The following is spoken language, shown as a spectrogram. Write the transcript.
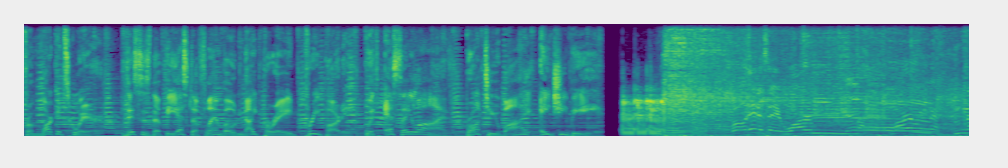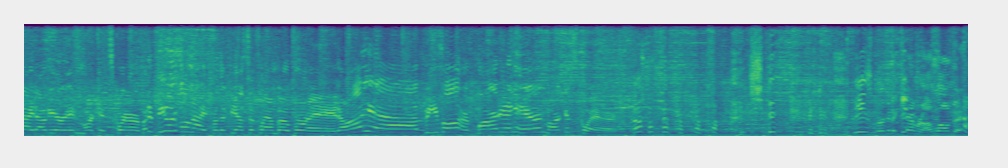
from Market Square, this is the Fiesta Flambeau Night Parade pre-party with SA Live, brought to you by HEB. Well, it is a warm, warm night out here in Market Square, but a beautiful night for the Fiesta Flambeau Parade. Oh, yeah, people are partying here in Market Square. He's working a camera. I love that.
